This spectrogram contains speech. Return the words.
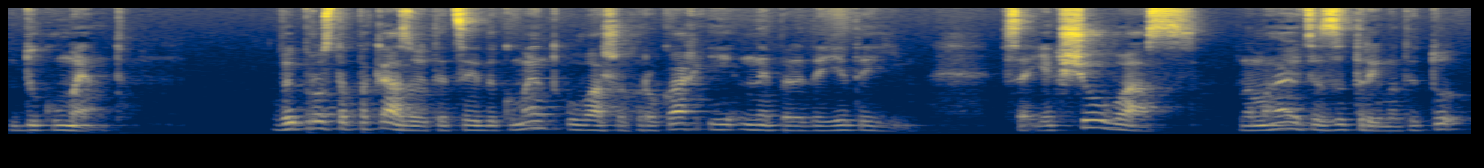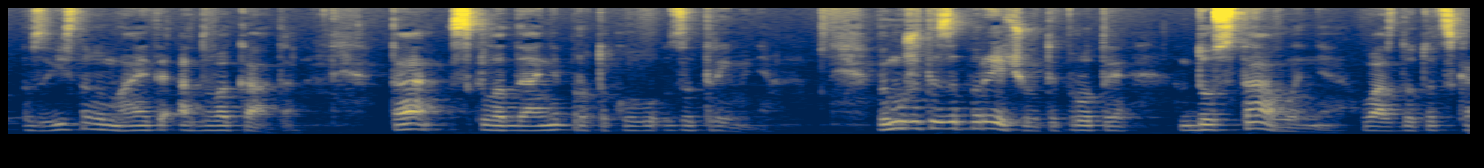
документ. Ви просто показуєте цей документ у ваших руках і не передаєте їм. Все, якщо вас намагаються затримати, то звісно вимагаєте адвоката та складання протоколу затримання. Ви можете заперечувати проти доставлення вас до ТЦК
